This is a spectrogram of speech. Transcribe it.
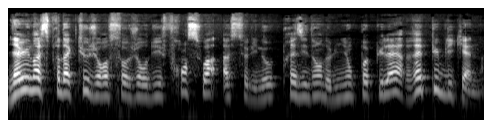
Bienvenue dans l'Esprit d'Actu, je reçois aujourd'hui François Asselineau, président de l'Union populaire républicaine.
